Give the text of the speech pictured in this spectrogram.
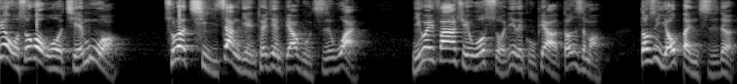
因为我说过，我节目哦，除了起涨点推荐标股之外，你会发觉我锁定的股票都是什么？都是有本质的，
